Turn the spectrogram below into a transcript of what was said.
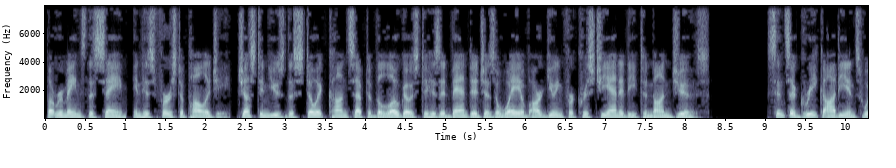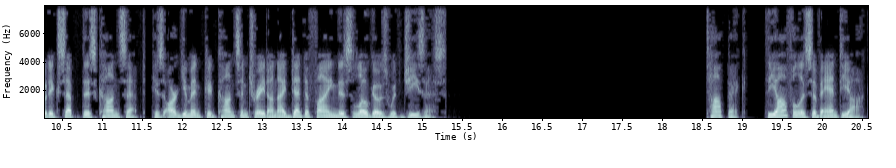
but remains the same. In his first apology, Justin used the Stoic concept of the Logos to his advantage as a way of arguing for Christianity to non Jews. Since a Greek audience would accept this concept, his argument could concentrate on identifying this logos with Jesus. Theophilus of Antioch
